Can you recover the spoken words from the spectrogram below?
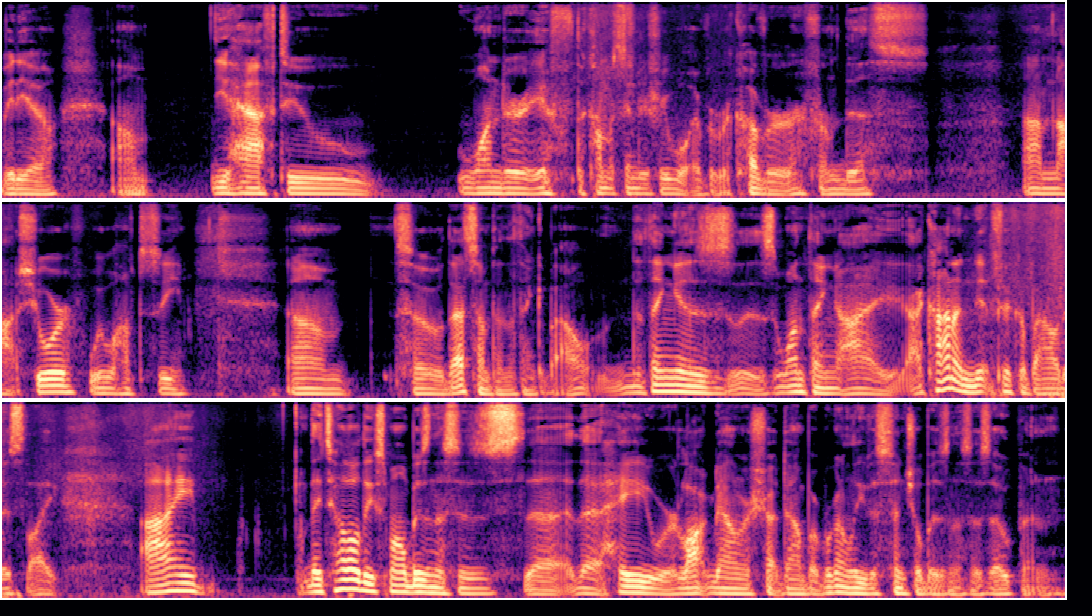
video. Um, you have to wonder if the comics industry will ever recover from this. I'm not sure. We will have to see. Um, so that's something to think about. The thing is, is one thing I I kind of nitpick about is like I they tell all these small businesses that, that hey we're locked down we're shut down but we're going to leave essential businesses open.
